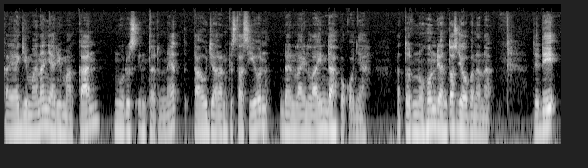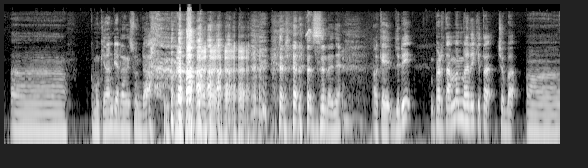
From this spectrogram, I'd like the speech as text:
Kayak gimana nyari makan ngurus internet tahu jalan ke stasiun dan lain-lain dah pokoknya. Atur nuhun diantos jawaban anak. Jadi eh, kemungkinan dia dari Sunda. Dia dari Sundanya. Oke jadi pertama mari kita coba eh,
